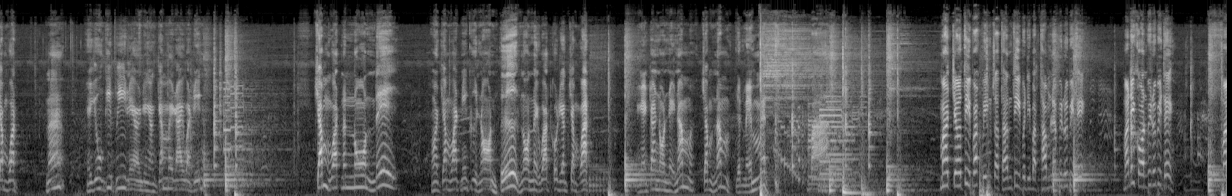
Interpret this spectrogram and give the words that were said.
จำวัดนะ อายุกี่ปีแล้วยังจำไม่ได้วัดเองจำวัดนั้นนอนเด้อ๋อจำวัดนี่คือนอน เออนอนในวัดก็เรียกจำวัดเนี่ยถ้านอนในน้ำจำน้ำเด็ดแหม่มเม็ดมามาเจอที่พักพิงสถานที่ปฏิบัติธรรมแล้วพี่นุ้ยพี่เทงมานี่ก่อนพี่นุ้ยพี่เทงมา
